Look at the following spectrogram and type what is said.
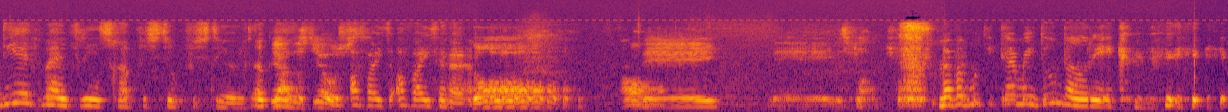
die heeft mijn vriendschapverzoek verstuurd. Oké. Ja, dat is Joost. Afwijzen, afwijzen. Oh. Nee, dat is flauw. dat is flauw. Maar wat moet ik daarmee doen dan, Rick? Je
